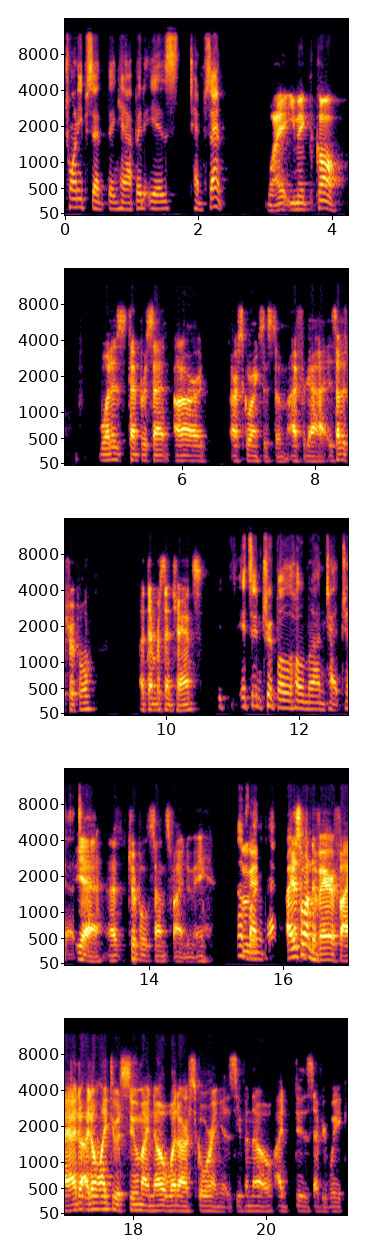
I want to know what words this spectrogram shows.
twenty percent thing happen is ten percent. Wyatt, you make the call. What is 10% on our our scoring system? I forgot. Is that a triple? A 10% chance? It's, it's in triple home run type chat. Yeah, uh, triple sounds fine to me. I'm Okay. fine with that. I just wanted to verify. I don't, I don't like to assume I know what our scoring is, even though I do this every week.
